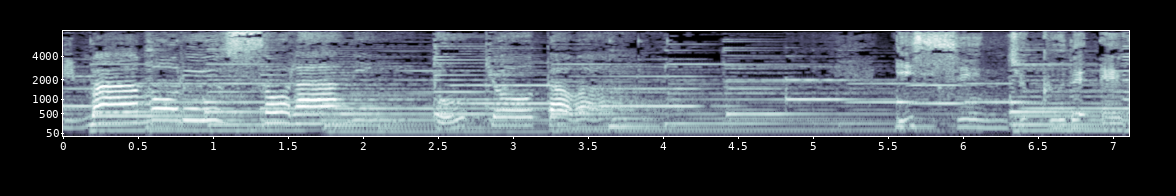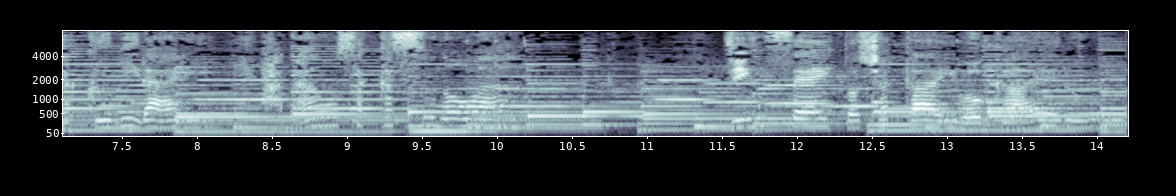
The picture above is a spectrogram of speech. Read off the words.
見守る空に東京タワー。一新宿で描く未来。花を咲かすのは人生と社会を変える。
